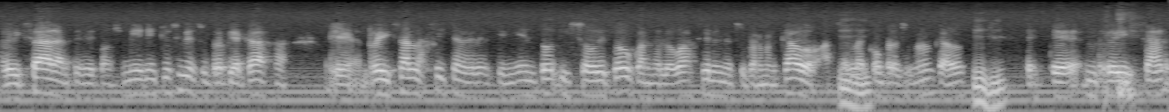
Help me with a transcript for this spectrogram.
revisar antes de consumir, inclusive en su propia casa, eh, revisar las fechas de vencimiento y sobre todo cuando lo va a hacer en el supermercado, hacer la compra en el supermercado, este, revisar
